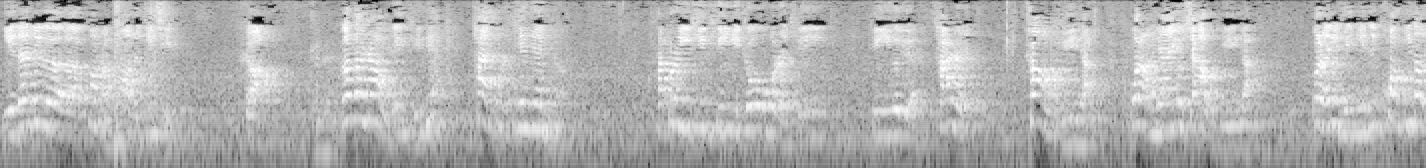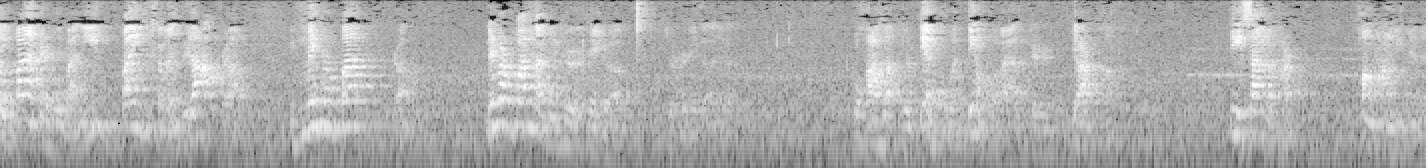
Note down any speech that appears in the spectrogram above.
你的这个矿场放的机器，是吧？隔三差五给你停电，它也不是天天停，它不是一停停一周或者停停一个月，它是上午停一下，过两天又下午停一下，过两天停，你那矿机到底搬还是不搬？你一搬成本巨大是吧？你没法搬是吧？没法搬呢，就是这个就是这个这个不划算，就是电不稳定，说白了，这是第二个坑。第三个坑，矿场里面的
